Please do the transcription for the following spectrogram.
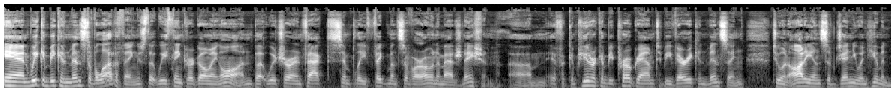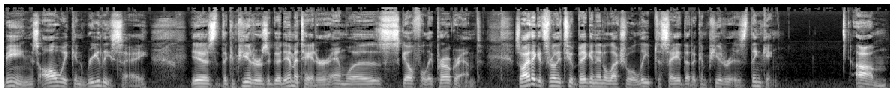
and we can be convinced of a lot of things that we think are going on, but which are in fact simply figments of our own imagination. Um, if a computer can be programmed to be very convincing to an audience of genuine human beings, all we can really say is that the computer is a good imitator and was skillfully programmed. So I think it's really too big an intellectual leap to say that a computer is thinking um,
